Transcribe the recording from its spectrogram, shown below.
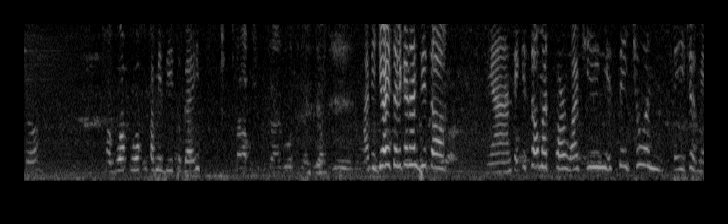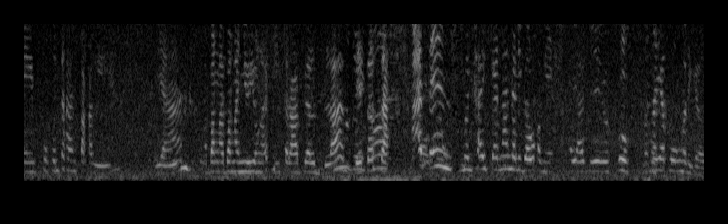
Ito, mag-walk-walk kami dito guys. Ate Joyce, halika na dito. Ayan, thank you so much for watching. Stay tuned. Stay tuned. May pupuntahan pa kami. Ayan, abang-abangan nyo yung aking travel vlog dito sa Athens. Mag-hi ka na, naligaw kami. Ay, ate, oh, Masaya pong maligaw.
